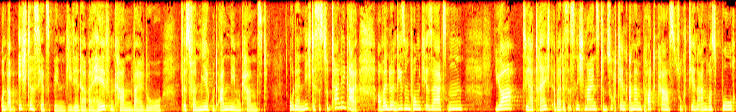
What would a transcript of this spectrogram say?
Und ob ich das jetzt bin, die dir dabei helfen kann, weil du das von mir gut annehmen kannst oder nicht, das ist total egal. Auch wenn du an diesem Punkt hier sagst, hm, ja, sie hat recht, aber das ist nicht meins, dann such dir einen anderen Podcast, such dir ein anderes Buch.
